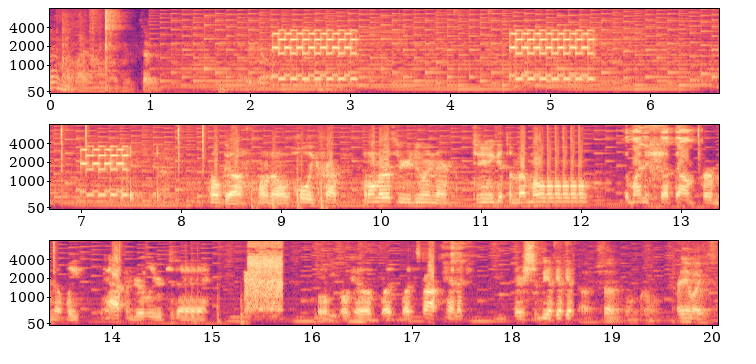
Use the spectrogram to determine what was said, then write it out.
There you go. Oh god, oh no, holy crap. What on earth are you doing there? Didn't you get the memo? The mine is shut down permanently. It happened earlier today. Oh, okay, let, let's not panic. There should be a... Oh, shut up, phone call. Anyways,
